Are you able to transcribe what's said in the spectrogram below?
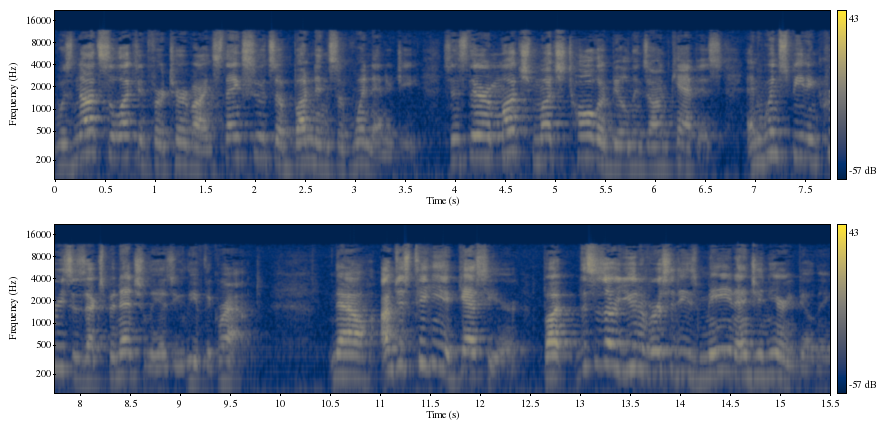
was not selected for turbines thanks to its abundance of wind energy, since there are much, much taller buildings on campus, and wind speed increases exponentially as you leave the ground. Now, I'm just taking a guess here, but this is our university's main engineering building,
